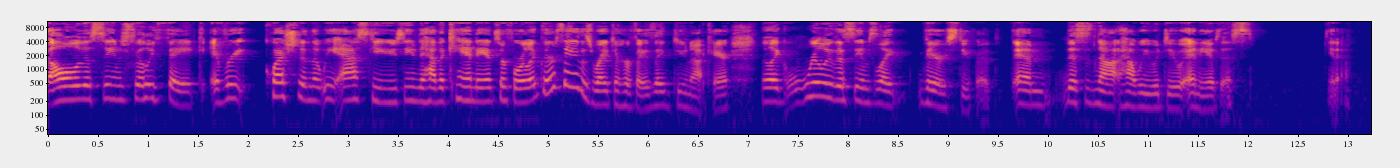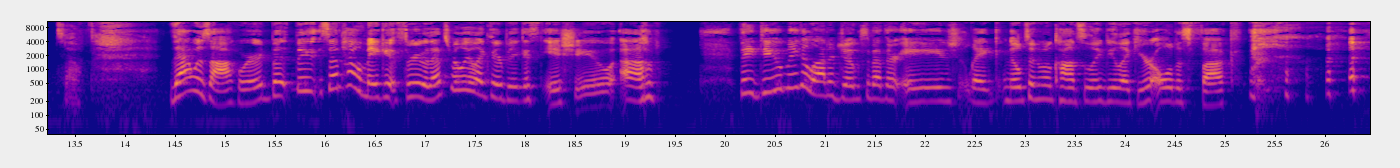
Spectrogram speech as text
All of this seems really fake. Every question that we ask you, you seem to have a canned answer for. Like they're saying this right to her face. They do not care. They're like, really, this seems like very stupid, and this is not how we would do any of this. You know, so that was awkward, but they somehow make it through. That's really like their biggest issue. Um, they do make a lot of jokes about their age. Like Milton will constantly be like, "You're old as fuck."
